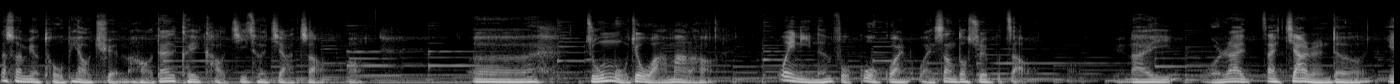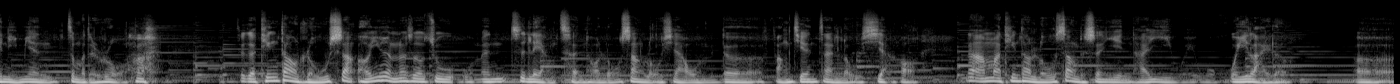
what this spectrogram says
那时候还没有投票权嘛哈，但是可以考机车驾照哦。呃，祖母就我阿嬷了哈。为你能否过关，晚上都睡不着。原来我在在家人的眼里面这么的弱哈。这个听到楼上哦，因为我那时候住我们是两层哦，楼上楼下，我们的房间在楼下哈。那阿嬷听到楼上的声音，还以为我回来了。呃，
